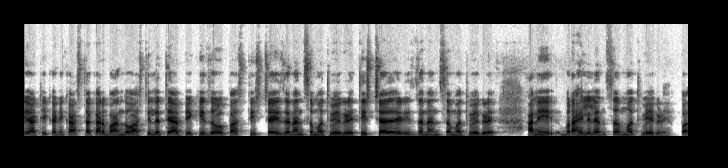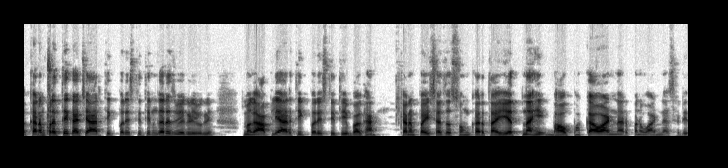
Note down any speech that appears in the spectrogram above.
या ठिकाणी कास्तकार बांधव असतील तर त्यापैकी जवळपास तीस चाळीस जणांचं मत वेगळे तीस चाळीस जणांचं मत वेगळे आणि राहिलेल्यांचं मत वेगळे. प कारण प्रत्येकाची आर्थिक परिस्थितीन गरज वेगळी वेगळी. मग आपली आर्थिक परिस्थिती बघा कारण पैशाचं सोंग करता येत नाही भाव पक्का वाढणार पण वाढण्यासाठी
